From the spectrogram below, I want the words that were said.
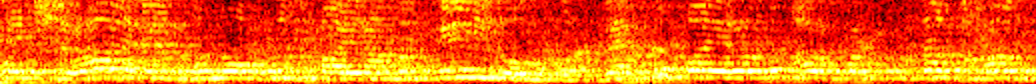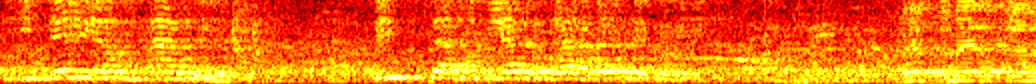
təkrarən bu Novruz bayramı qeyd olunur və bu bayramın arxasında duran ideya nədir? Biz səhnəyə dəvət edirik. Beste mensen,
